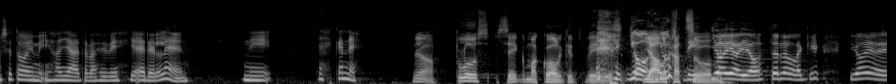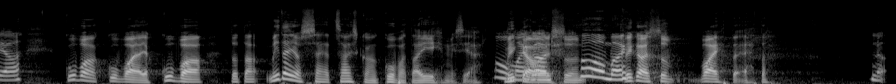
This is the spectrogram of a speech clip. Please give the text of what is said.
se toimi ihan jäätävä hyvin ja edelleen. Niin ehkä ne. Joo. Plus Sigma 35, joo, jalkat niin. Joo, joo, joo, todellakin. Joo, joo, joo. Kuvaa, kuvaa ja kuvaa. Tota, mitä jos sä et saiskaan kuvata ihmisiä? Oh mikä, olisi sun, Oh my- mikä olisi sun vaihtoehto? No,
